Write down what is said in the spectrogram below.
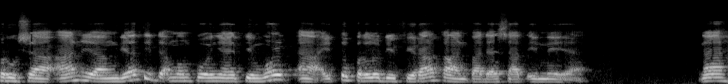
perusahaan yang dia tidak mempunyai teamwork, nah itu perlu diviralkan pada saat ini ya. Nah,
